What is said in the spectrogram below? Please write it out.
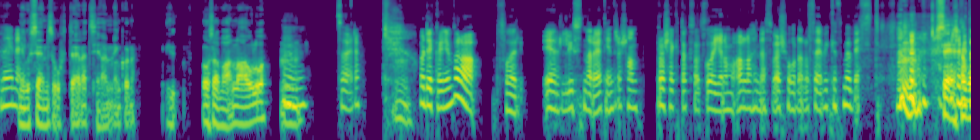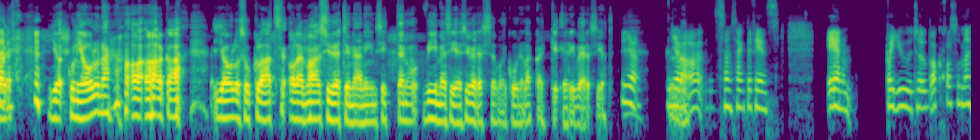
Nej, nej. niin kuin sen suhteen, että se on niin kuin osa vaan laulua. Mm. Mm. Så är det. Mm. Och det kan ju vara för er lyssnare ett intressant projekt också att gå igenom alla hennes versioner och se vilken som är bäst. Mm. Se, voida, jo, kun jouluna alkaa joulusuklaat olemaan syötynä, niin sitten viimeisiä syödessä voi kuunnella kaikki eri versiot. Ja. Kyllä. ja, och som sagt det finns en på Youtube också som är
